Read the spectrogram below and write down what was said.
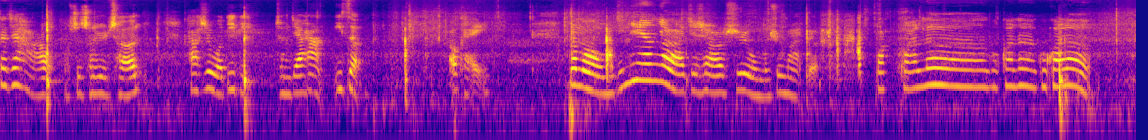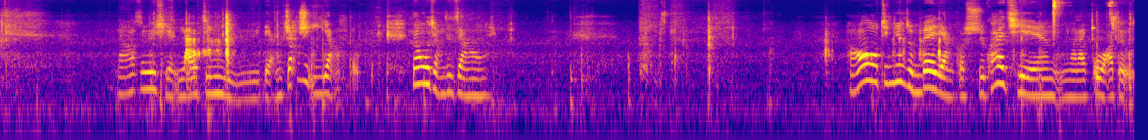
大家好，我是陈雨辰，他是我弟弟陈家汉伊森。OK，那么我们今天要来介绍的是我们去买的刮刮乐，刮刮乐，刮刮乐。然后上面写捞金鱼，两张是一样的。那我讲这张哦。然后今天准备两个十块钱拿来刮的。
